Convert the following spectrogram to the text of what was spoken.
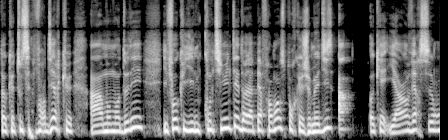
Donc tout ça pour dire que à un moment donné, il faut qu'il y ait une continuité dans la performance pour que je me dise ah ok il y a inversion,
